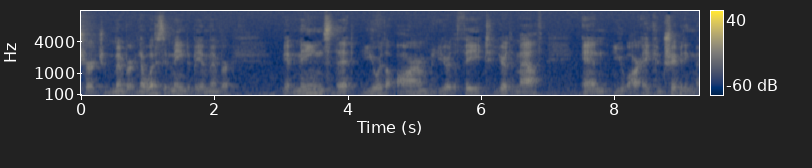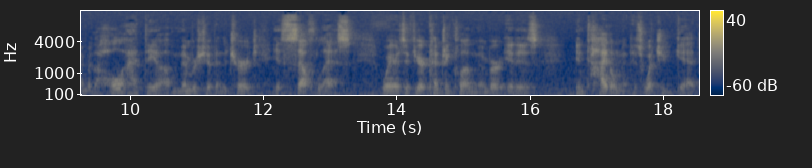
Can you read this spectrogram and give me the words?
church member. Now, what does it mean to be a member? It means that you're the arm, you're the feet, you're the mouth, and you are a contributing member. The whole idea of membership in the church is selfless. Whereas if you're a country club member, it is entitlement, is what you get.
